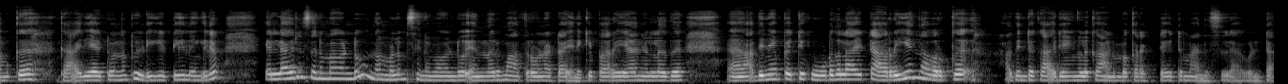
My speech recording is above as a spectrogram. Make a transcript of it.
നമുക്ക് കാര്യമായിട്ടൊന്നും പിടികിട്ടിയില്ലെങ്കിലും എല്ലാവരും സിനിമ കണ്ടു നമ്മളും സിനിമ കണ്ടു എന്നൊരു മാത്രമാണ് കേട്ടോ എനിക്ക് പറയാനുള്ളത്. അതിനെപ്പറ്റി കൂടുതലായിട്ട് അറിയുന്നവർക്ക് അതിന്റെ കാര്യങ്ങൾ കാണുമ്പോൾ കറക്റ്റായിട്ട് മനസ്സിലാവും കേട്ടോ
